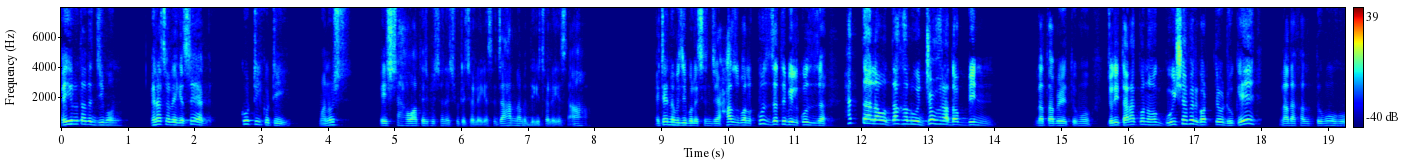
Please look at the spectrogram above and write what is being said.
এই হলো তাদের জীবন। এরা চলে গেছে এক কোটি কোটি মানুষ। এই শাহওয়াতের পিছনে ছুটে চলে গেছে জাহান নামের দিকে চলে গেছে। আহা! এটাই নবীজি বলেছেন যে হাজবল কুজ্জাতে বিল কুজ্জা হাত্তালাও দাখালু জোহরা দব্বিন লতাবে তুমু যদি তারা কোনো গুইসাপের গর্তেও ঢুকে লাদাখাল তুমুহু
